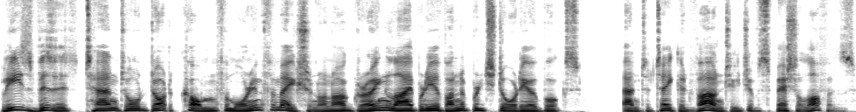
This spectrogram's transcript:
Please visit tantor.com for more information on our growing library of unabridged audiobooks and to take advantage of special offers.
